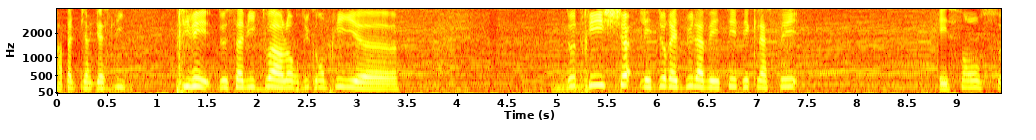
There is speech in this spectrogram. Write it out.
Rappelle Pierre Gasly privé de sa victoire lors du Grand Prix euh, d'Autriche. Les deux Red Bull avaient été déclassés essence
